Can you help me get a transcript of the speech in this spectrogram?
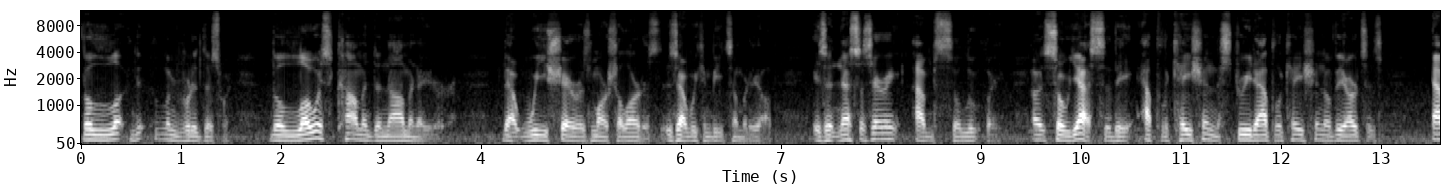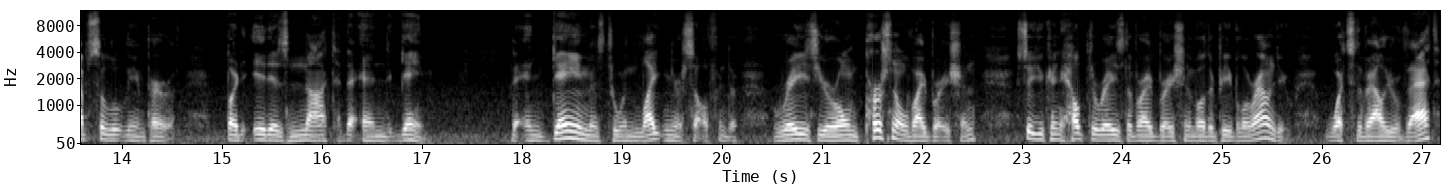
the, let me put it this way, the lowest common denominator that we share as martial artists is that we can beat somebody up. Is it necessary? Absolutely. Uh, so yes, the application, the street application of the arts is absolutely imperative but it is not the end game. The end game is to enlighten yourself and to raise your own personal vibration so you can help to raise the vibration of other people around you. What's the value of that?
